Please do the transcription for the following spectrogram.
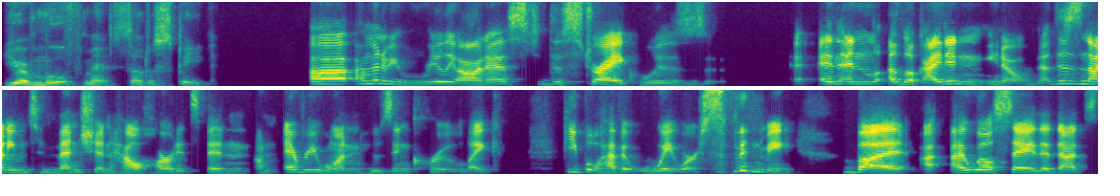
your movement, so to speak? Uh, I'm gonna be really honest. The strike was, and and look, I didn't, you know, this is not even to mention how hard it's been on everyone who's in crew. Like, people have it way worse than me but I, I will say that that's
